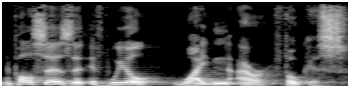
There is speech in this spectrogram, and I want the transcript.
And Paul says that if we'll widen our focus,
